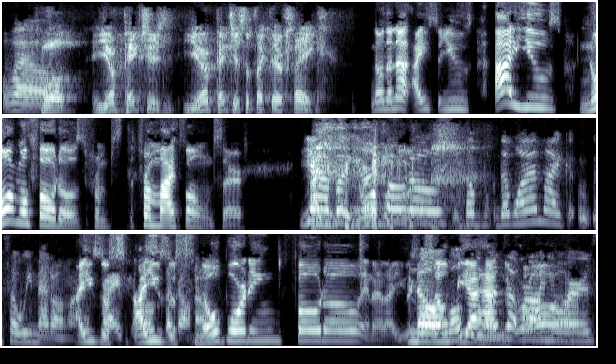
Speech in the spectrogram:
well, well, your pictures, your pictures look like they're fake. No, they're not. I used to use I use normal photos from from my phone, sir. Yeah I but use your photos the the one like so we met online I used a right? I used a that don't know. snowboarding photo, and then I used no a selfie most of I the had ones that were on car. yours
